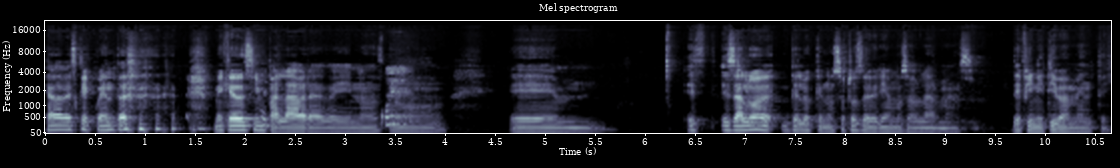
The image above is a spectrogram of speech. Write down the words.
Cada vez que cuentas me quedo sin palabras, güey. No, em, es, es algo de lo que nosotros deberíamos hablar más, definitivamente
